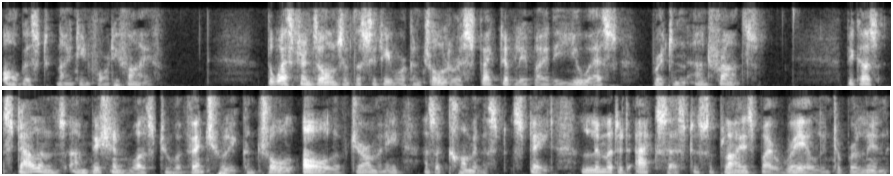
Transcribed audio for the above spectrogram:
August 1945. The western zones of the city were controlled respectively by the US, Britain and France. Because Stalin's ambition was to eventually control all of Germany as a communist state, limited access to supplies by rail into Berlin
